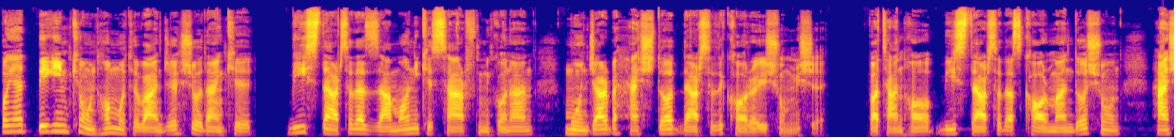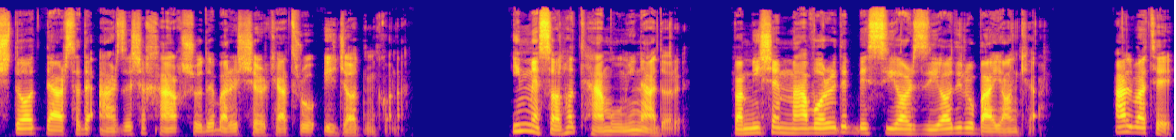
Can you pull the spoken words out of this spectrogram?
باید بگیم که اونها متوجه شدن که 20 درصد از زمانی که صرف می‌کنن منجر به 80 درصد کارایشون میشه و تنها 20 درصد از کارمنداشون 80 درصد ارزش خلق شده برای شرکت رو ایجاد می‌کنن. این مثال ها تمومی نداره و میشه موارد بسیار زیادی رو بیان کرد. البته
